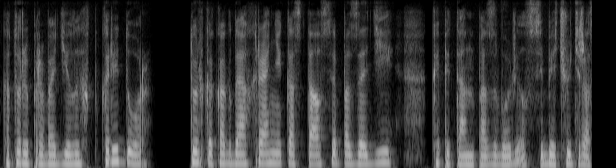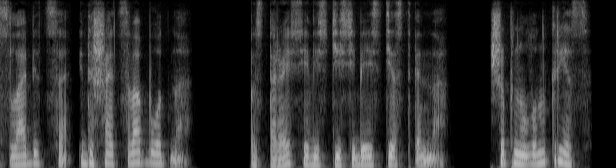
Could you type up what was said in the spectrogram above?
который проводил их в коридор. Только когда охранник остался позади, капитан позволил себе чуть расслабиться и дышать свободно. «Постарайся вести себя естественно», – шепнул он Крес.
